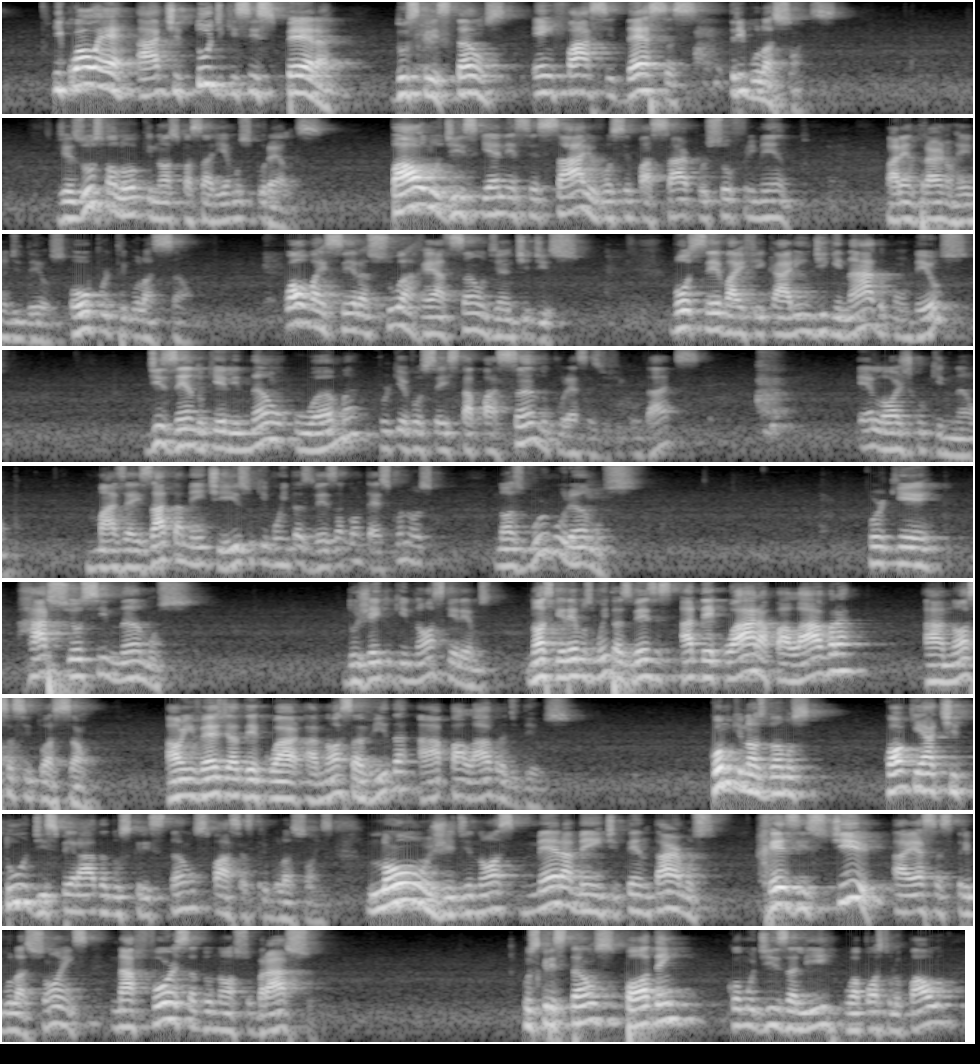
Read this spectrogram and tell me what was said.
E qual é a atitude que se espera dos cristãos em face dessas tribulações? Jesus falou que nós passaríamos por elas. Paulo diz que é necessário você passar por sofrimento para entrar no reino de Deus, ou por tribulação. Qual vai ser a sua reação diante disso? Você vai ficar indignado com Deus, dizendo que Ele não o ama, porque você está passando por essas dificuldades? É lógico que não. Mas é exatamente isso que muitas vezes acontece conosco. Nós murmuramos, porque raciocinamos do jeito que nós queremos. Nós queremos muitas vezes adequar a palavra à nossa situação, ao invés de adequar a nossa vida à palavra de Deus. Como que nós vamos qual que é a atitude esperada dos cristãos face às tribulações? Longe de nós meramente tentarmos resistir a essas tribulações na força do nosso braço, os cristãos podem, como diz ali o apóstolo Paulo,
